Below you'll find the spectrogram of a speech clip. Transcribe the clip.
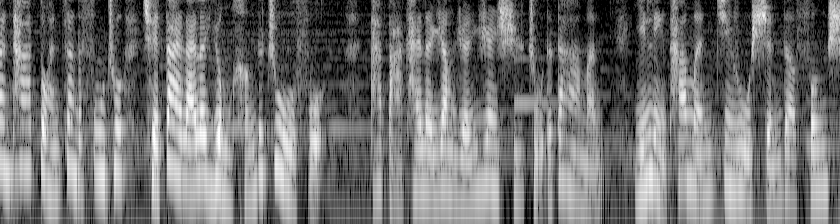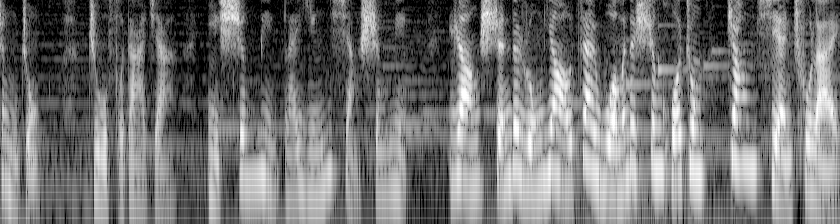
但他短暂的付出却带来了永恒的祝福，他打开了让人认识主的大门，引领他们进入神的丰盛中。祝福大家以生命来影响生命，让神的荣耀在我们的生活中彰显出来。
